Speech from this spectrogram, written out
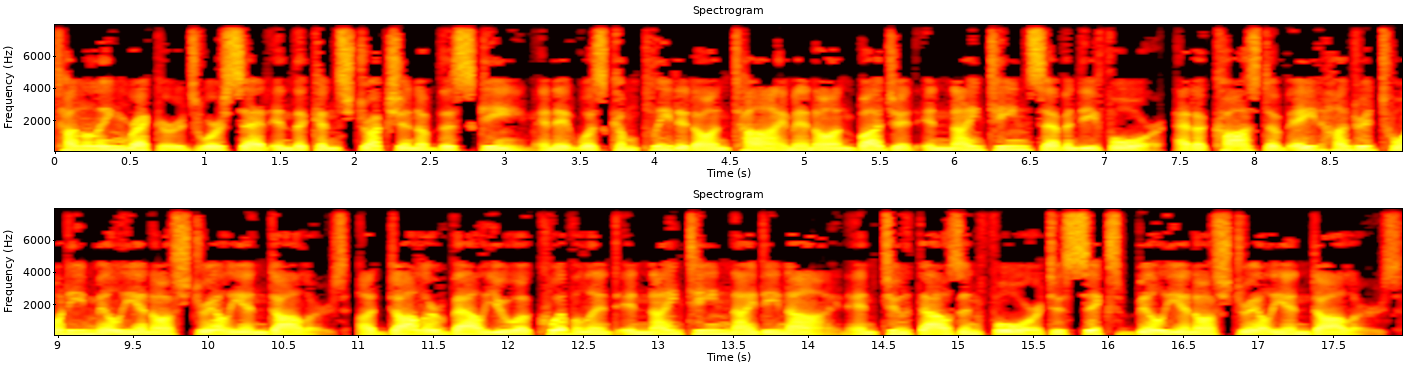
Tunneling records were set in the construction of the scheme and it was completed on time and on budget in 1974, at a cost of 820 million Australian dollars, a dollar value equivalent in 1999 and 2004 to 6 billion Australian dollars.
